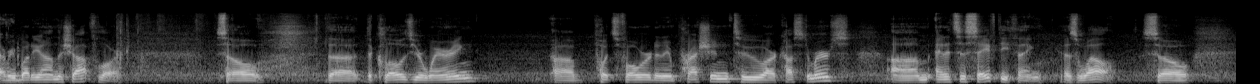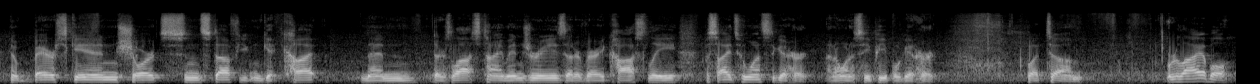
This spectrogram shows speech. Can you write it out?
everybody on the shop floor. So the, the clothes you're wearing uh, puts forward an impression to our customers, um, and it's a safety thing as well. So, you know, bare skin, shorts and stuff, you can get cut, and then there's lost time injuries that are very costly. Besides, who wants to get hurt? I don't want to see people get hurt. But um, reliable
